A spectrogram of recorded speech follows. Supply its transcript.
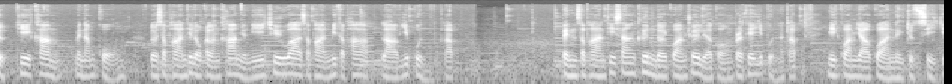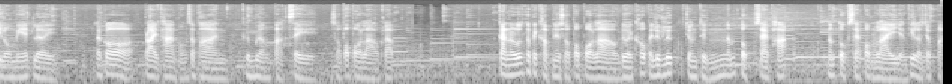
จุดที่ข้ามแม่น้ำโขง โดยสะพานที่เรากำลังข้ามอยู่นี้ชื่อว่าสะพานมิตรภาพลาวญี่ปุ่นครับ เป็นสะพานที่สร้างขึ้นโดยความช่วยเหลือของประเทศญี่ปุ่นนะครับ มีความยาวกว่า 1.4 กิโลเมตรเลย แล้วก็ปลายทางของสะพานคือเมืองปากเซ สปปลาวครับ การเอารถเข้าไปขับในสปปลาว โดยเข้าไปลึกๆ จนถึงน้ำตกแซพะ น้ำตกแซปองไลอย่างที่เราจะไป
